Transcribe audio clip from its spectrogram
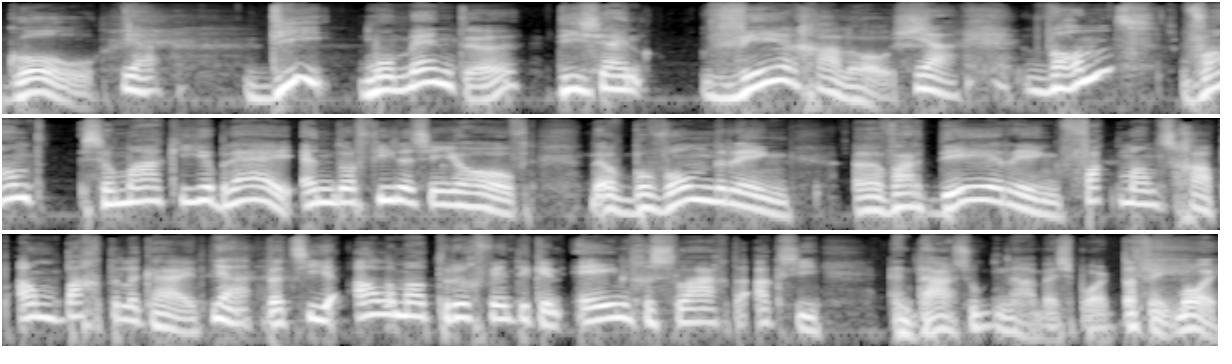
goal. Ja. Die momenten, die zijn weergaloos. Ja, want? Want ze maken je blij. Endorfines in je hoofd. De bewondering, uh, waardering, vakmanschap, ambachtelijkheid. Ja. Dat zie je allemaal terug, vind ik, in één geslaagde actie. En daar zoek ik naar bij sport. Dat vind ik mooi.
